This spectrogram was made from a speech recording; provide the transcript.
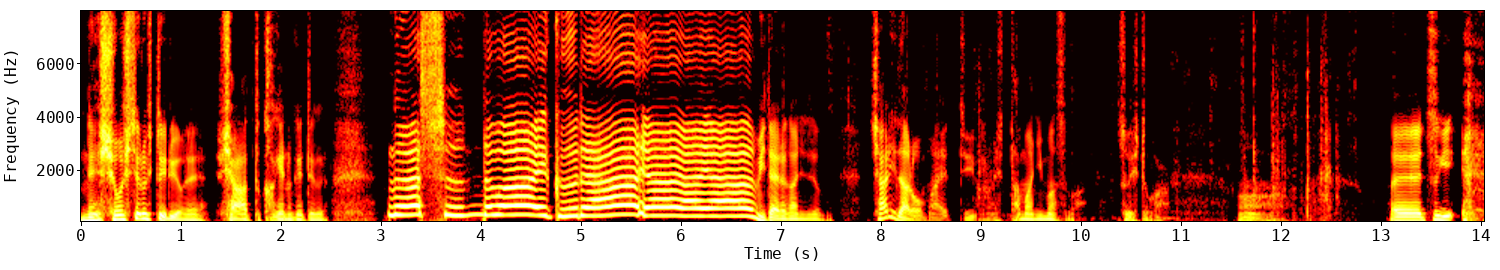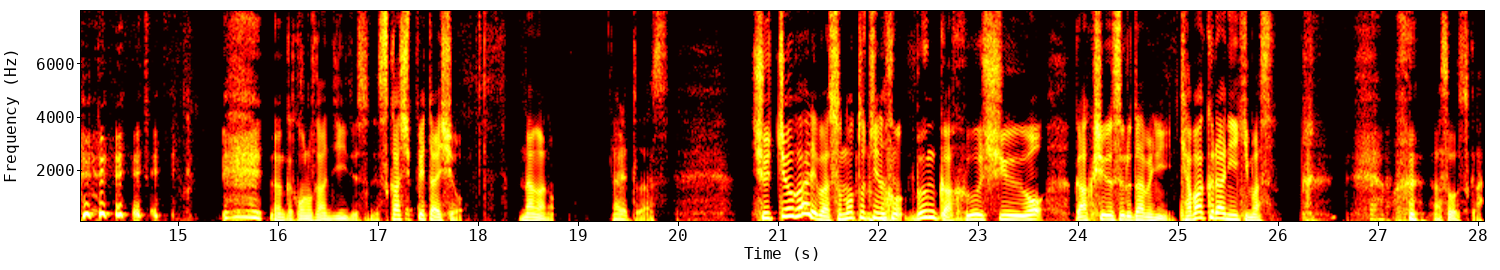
熱唱してる人いるよね。シャーッと駆け抜けてくる「盗んだバイクだややや」みたいな感じで「チャリだろお前」っていうたまにいますわ。そういう人が。うん。えー、次。なんかこの感じいいですね。スカシッペ大賞長野。ありがとうございます。出張があればその土地の 文化風習を学習するためにキャバクラに行きます。あそうですか。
